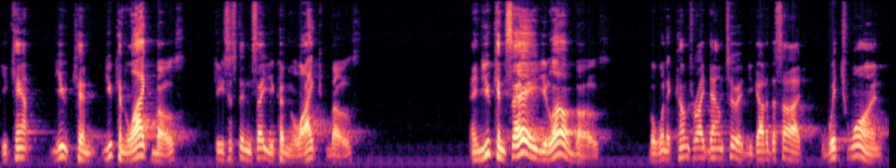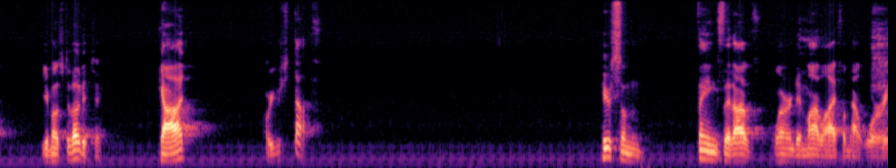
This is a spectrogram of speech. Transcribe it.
You can't, you can, you can like both. Jesus didn't say you couldn't like both. And you can say you love both, but when it comes right down to it, you got to decide which one you're most devoted to God or your stuff. Here's some things that I've learned in my life about worry.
